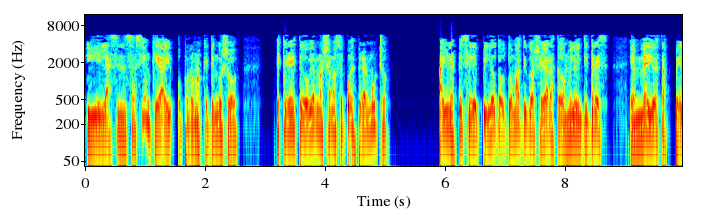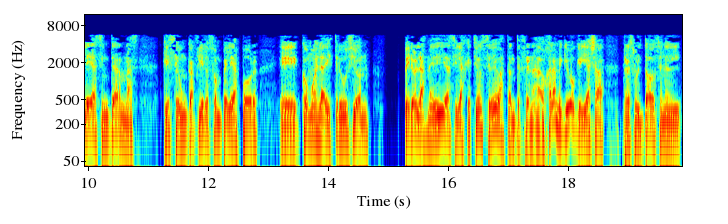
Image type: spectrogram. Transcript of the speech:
Y la sensación que hay, o por lo menos que tengo yo, es que de este gobierno ya no se puede esperar mucho. Hay una especie de piloto automático a llegar hasta 2023, en medio de estas peleas internas, que según Cafiero son peleas por eh, cómo es la distribución, pero las medidas y la gestión se ve bastante frenada. Ojalá me equivoque y haya resultados en el,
